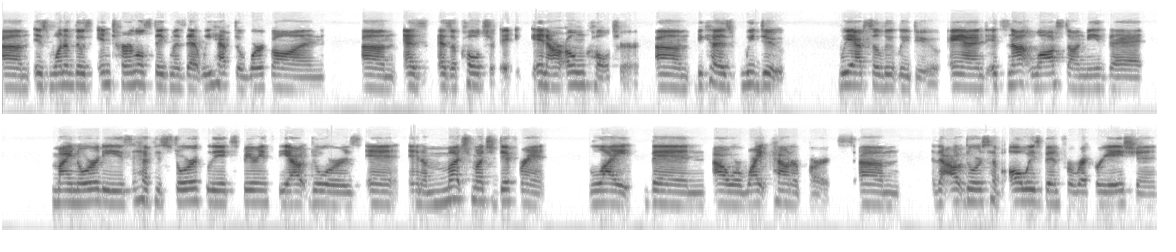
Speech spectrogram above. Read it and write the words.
um, is one of those internal stigmas that we have to work on um, as as a culture in our own culture um, because we do we absolutely do. And it's not lost on me that minorities have historically experienced the outdoors in, in a much much different light than our white counterparts. Um, the outdoors have always been for recreation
